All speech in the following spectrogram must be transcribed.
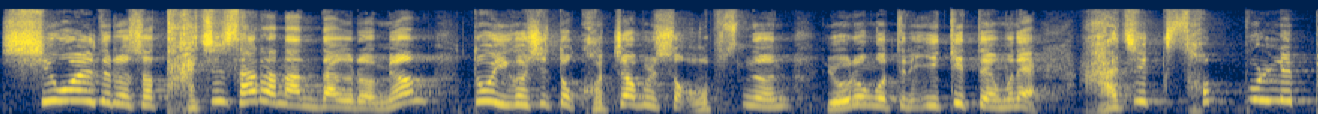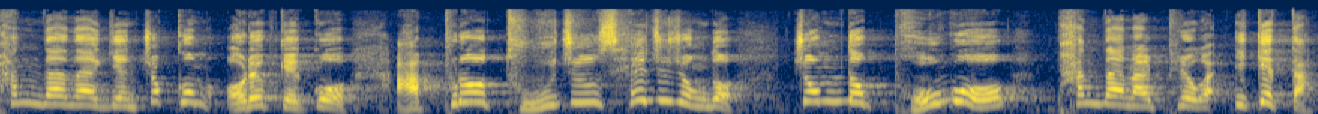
10월 들어서 다시 살아난다 그러면 또 이것이 또 걷잡을 수 없는 이런 것들이 있기 때문에 아직 섣불리 판단하기엔 조금 어렵겠고 앞으로 두 주, 세 주 정도 좀 더 보고 판단할 필요가 있겠다.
